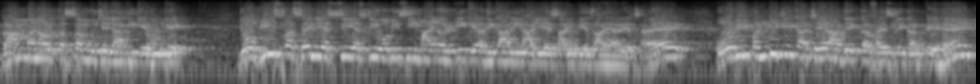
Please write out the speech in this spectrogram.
ब्राह्मण और तत्सम ऊँचे जाति के होंगे। जो 20 percent S C S T OBC, minority के अधिकारी I S I P S I R S है, वो भी पंडित जी का चेहरा देखकर फैसले करते हैं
